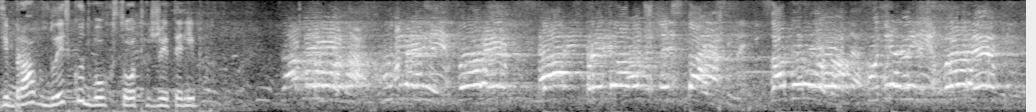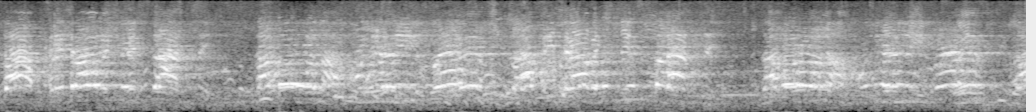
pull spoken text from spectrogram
зібрав близько 200 жителів. Заборона хутряних ферм та притравочних станцій. Заборона хутряних ферм та притравочних станцій. Заборона хутряних ферм та притравочних станцій. Заборона хутряних ферм та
